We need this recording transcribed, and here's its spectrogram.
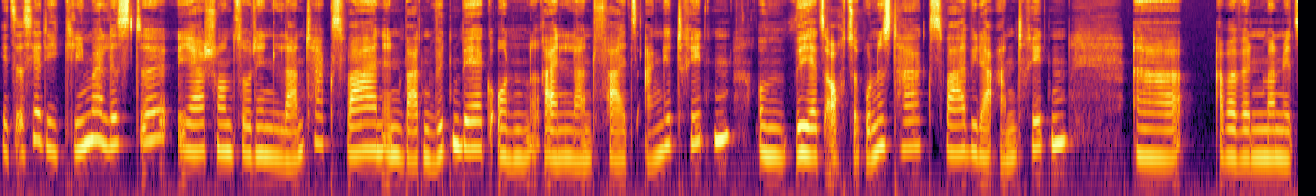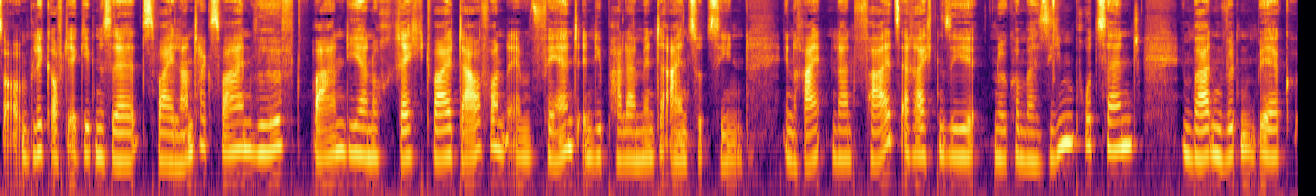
Jetzt ist ja die Klimaliste ja schon zu den Landtagswahlen in Baden-Württemberg und Rheinland-Pfalz angetreten und will jetzt auch zur Bundestagswahl wieder antreten. Äh, aber wenn man jetzt einen Blick auf die Ergebnisse der zwei Landtagswahlen wirft, waren die ja noch recht weit davon entfernt, in die Parlamente einzuziehen. In Rheinland-Pfalz erreichten sie 0,7 Prozent, in Baden-Württemberg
